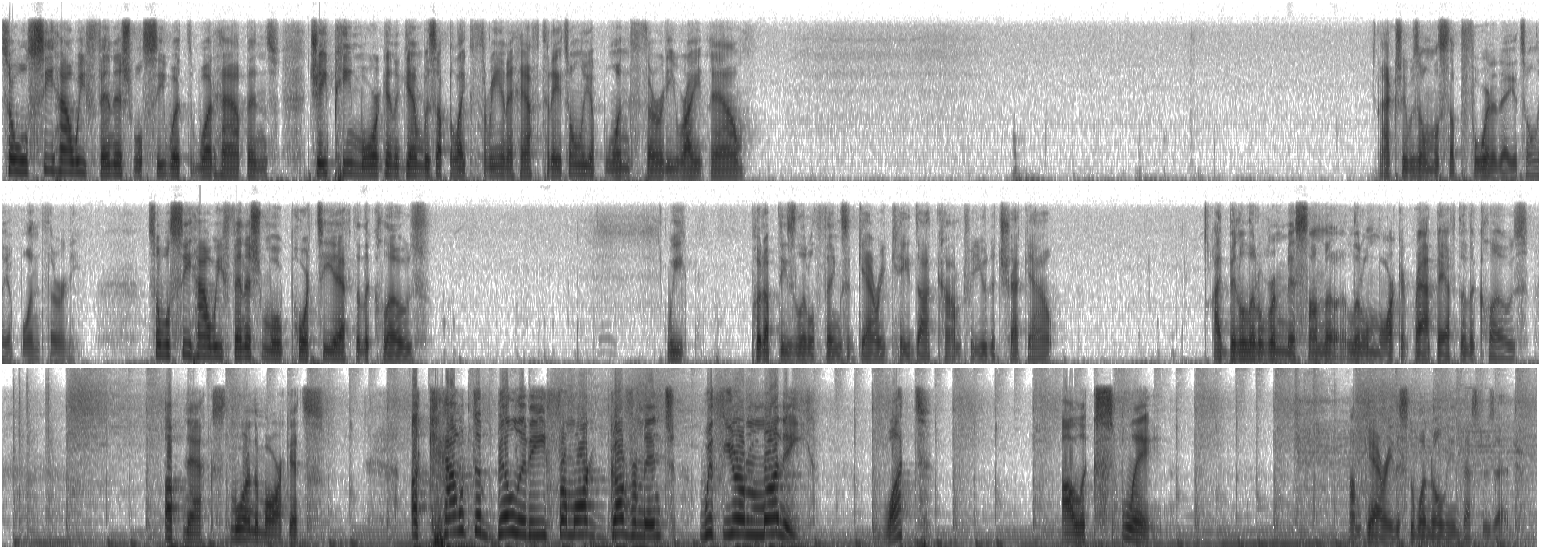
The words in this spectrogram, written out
So we'll see how we finish. We'll see what what happens. J.P. Morgan again was up like three and a half today. It's only up 130 right now. Actually, it was almost up four today. It's only up 130. So we'll see how we finish, and we'll report to you after the close. We put up these little things at GaryK.com for you to check out. I've been a little remiss on the little market wrap after the close. Up next, more on the markets. Accountability from our government with your money. What? I'll explain. I'm Gary. This is the one and only Investor's Edge.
